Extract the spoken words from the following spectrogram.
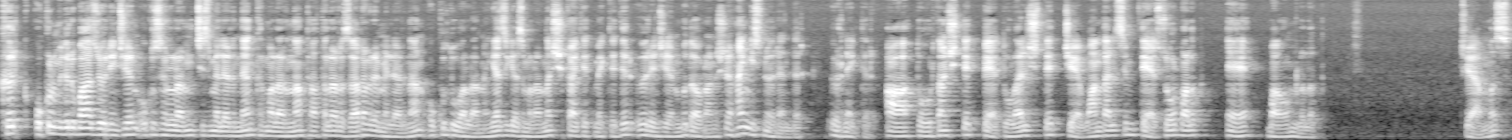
40. Okul müdürü bazı öğrencilerin okul sıralarını çizmelerinden, kırmalarından, tahtalara zarar vermelerinden, okul duvarlarına, yazı yazmalarına şikayet etmektedir. Öğrencilerin bu davranışı hangisini öğrendir? Örnektir. A. Doğrudan şiddet. B. Dolaylı şiddet. C. Vandalizm. D. Zorbalık. E. Bağımlılık. Cevabımız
